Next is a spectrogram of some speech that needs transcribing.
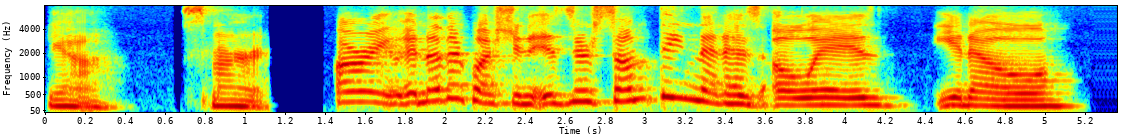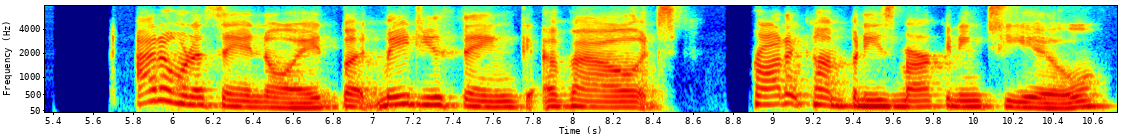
Yeah, smart. All right, another question: Is there something that has always, you know, I don't want to say annoyed, but made you think about product companies marketing to you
